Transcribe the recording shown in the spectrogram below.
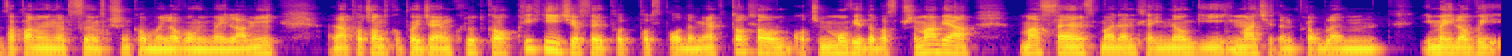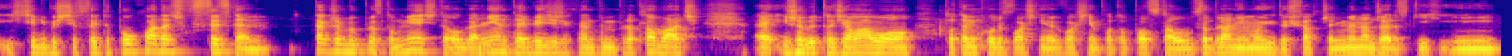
Zapanuj nad swoją skrzynką mailową i mailami. Na początku powiedziałem krótko, kliknijcie sobie pod, pod spodem, jak to, to, o czym mówię do Was przemawia, ma sens, ma ręce i nogi i macie ten problem e-mailowy i chcielibyście sobie to poukładać w system, tak żeby po prostu mieć to ogarnięte, wiedzieć jak na tym pracować e, i żeby to działało, to ten kurs właśnie, właśnie po to powstał, zebranie moich doświadczeń menedżerskich i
